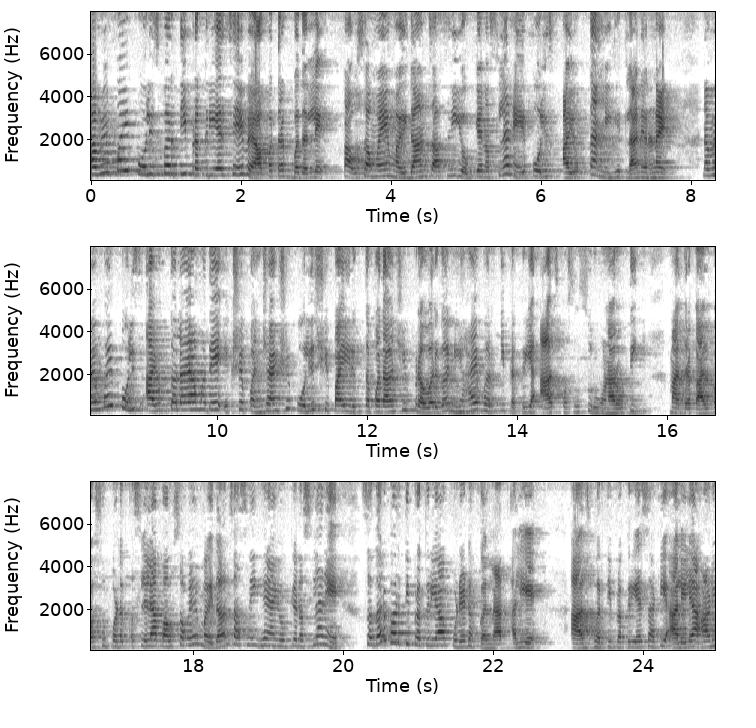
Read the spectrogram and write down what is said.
पोलीस भरती प्रक्रियेचे वेळापत्रक बदलले. पावसामुळे मैदान चाचणी योग्य नसल्याने पोलीस आयुक्तांनी घेतला निर्णय. नवी मुंबई पोलीस आयुक्तालयामध्ये एकशे पंच्याऐंशी पोलीस शिपाई रिक्त पदांची प्रवर्ग निहाय भरती प्रक्रिया आजपासून सुरू होणार होती. मात्र कालपासून पडत असलेल्या पावसामुळे मैदान चाचणी घेण्यायोग्य नसल्याने सदर भरती प्रक्रिया पुढे ढकलण्यात आली आहे. आज भरती प्रक्रियेसाठी आलेल्या आणि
